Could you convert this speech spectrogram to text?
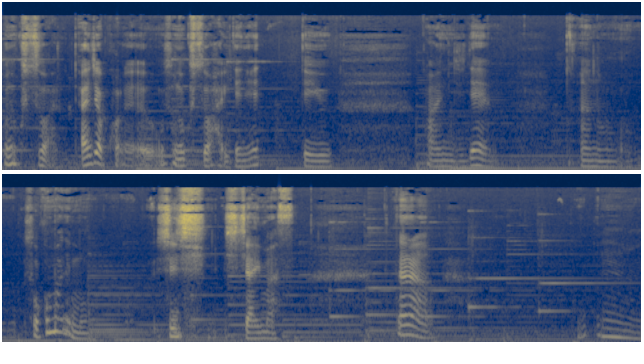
この靴はあじゃあこれその靴を履いてねっていう感じであのそこまでも指示しちゃいます。たらうん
